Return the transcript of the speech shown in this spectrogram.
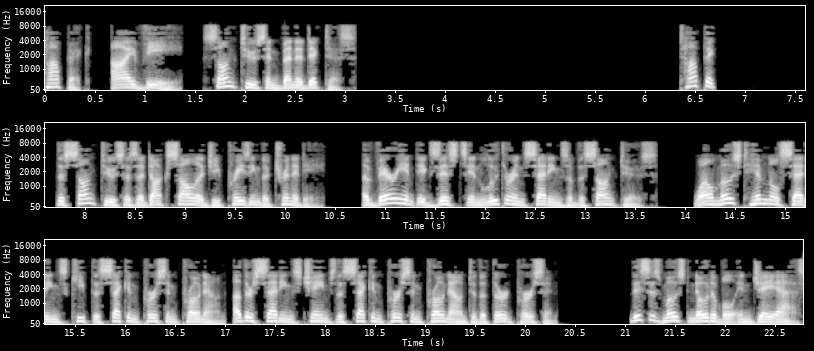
IV Sanctus and Benedictus The Sanctus is a doxology praising the Trinity. A variant exists in Lutheran settings of the Sanctus. While most hymnal settings keep the second-person pronoun, other settings change the second-person pronoun to the third person. This is most notable in J.S.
